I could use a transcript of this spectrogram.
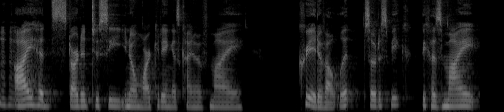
Mm-hmm. I had started to see, you know, marketing as kind of my creative outlet, so to speak, because my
